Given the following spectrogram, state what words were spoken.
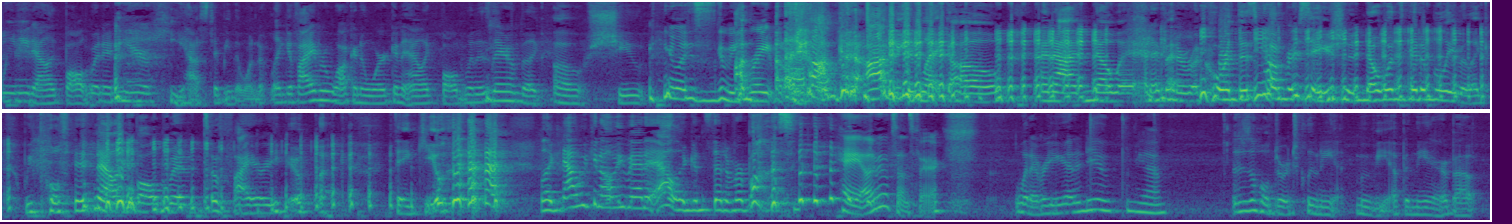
we need Alec Baldwin in here. He has to be the one to like. If I ever walk into work and Alec Baldwin is there, I'll be like, oh shoot. You're like, this is gonna be great, but awful. I'm gonna I'm being let go and I know it and I better record this conversation. No one's gonna believe it. Like we pulled in Alec Baldwin to fire you. Like, thank you. Like now we can all be mad at Alec instead of our boss. hey, I think that sounds fair. Whatever you gotta do. Yeah. There's a whole George Clooney movie up in the air about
